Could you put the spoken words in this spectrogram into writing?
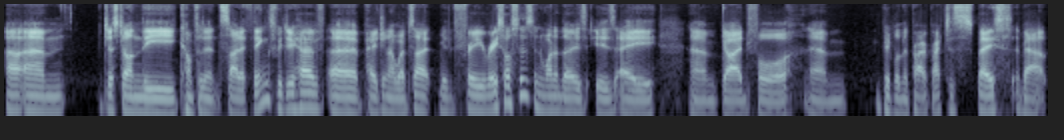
Uh, um, just on the confidence side of things, we do have a page on our website with free resources, and one of those is a um, guide for um, people in the private practice space about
